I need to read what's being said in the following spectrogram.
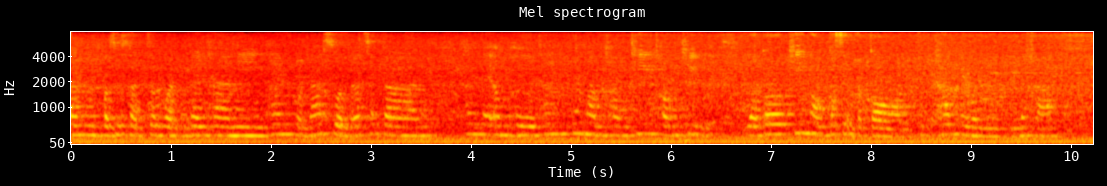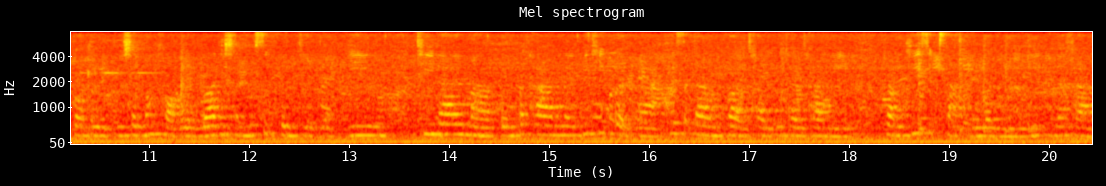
ท่านปศุสัตว์จังหวัดอุทัยธานี ท่านหัวหน้าส่วนราชการ ท่านในอำเภอ ท่านผู้นำท้องที่ท้องถิ่น แล้วก็พี่น้องเกษตรกรทุกท่านในวันนี้นะคะก่อนอื่นดิฉันต้องขอเรียนว่าดิฉันรู้สึกเป็นเกียรติอย่างยิ่งที่ได้มาเป็นประธานในพิธีเปิดงานเทศกาลควายไทยอุทัยธานีครั้งที่ 13 ในวันนี้นะคะ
